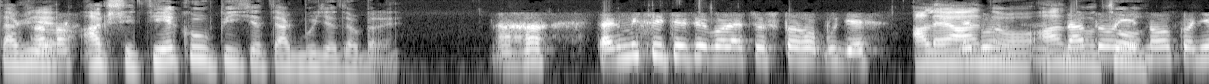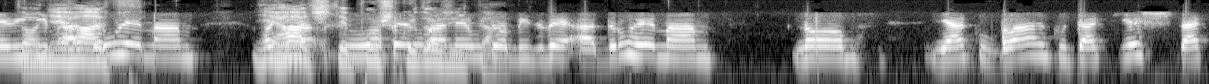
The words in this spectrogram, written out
Takže ano. ak si tie kúpite, tak bude dobre. Aha, tak myslíte, že voľa čo z toho bude? Ale áno, áno. Na to, to jedno oko nevidím to neháč, a druhé mám... Neháčte pušku do žita. obidve a druhé mám, no, nejakú blánku, tak tiež tak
